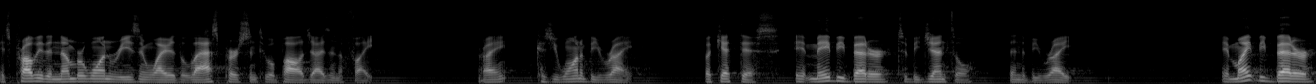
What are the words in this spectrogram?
It's probably the number one reason why you're the last person to apologize in a fight, right? Because you want to be right. But get this it may be better to be gentle than to be right. It might be better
